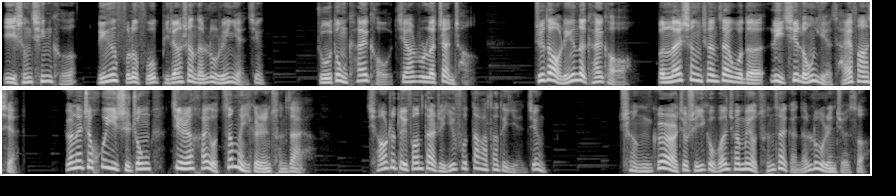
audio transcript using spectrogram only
一声轻咳，林恩扶了扶鼻梁上的路人眼镜，主动开口加入了战场。直到林恩的开口，本来胜券在握的利七龙也才发现，原来这会议室中竟然还有这么一个人存在啊！瞧着对方戴着一副大大的眼镜，整个就是一个完全没有存在感的路人角色，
